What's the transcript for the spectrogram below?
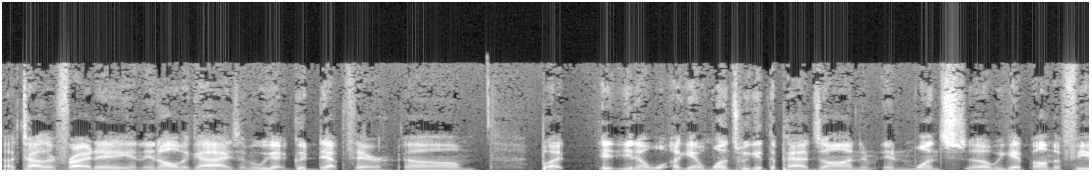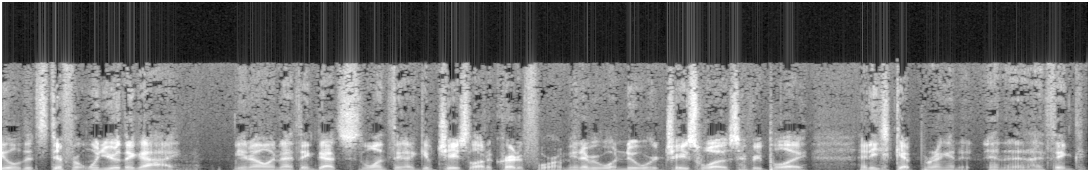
uh, Tyler Friday and, and all the guys. I mean, we got good depth there. Um, but it, you know, again, once we get the pads on and, and once uh, we get on the field, it's different when you're the guy you know, and I think that's the one thing I give Chase a lot of credit for. I mean, everyone knew where Chase was every play, and he kept bringing it. And, and I think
